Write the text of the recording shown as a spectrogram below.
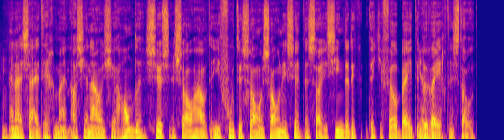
Mhm. En hij zei tegen mij: Als je nou eens je handen zus en zo houdt. en je voeten zo en zo neerzet. dan zal je zien dat, ik, dat je veel beter beweegt en stoot.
